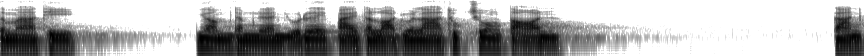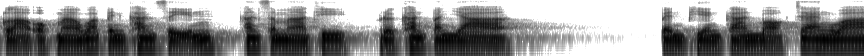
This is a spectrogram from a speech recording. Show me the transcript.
สมาธิ ย่อมดำเนินอยู่เรื่อยไปตลอดเวลาทุกช่วงตอน การกล่าวออกมาว่าเป็นขั้นศีล ขั้นสมาธิหรือขั้นปัญญา เป็นเพียงการบอกแจ้งว่า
